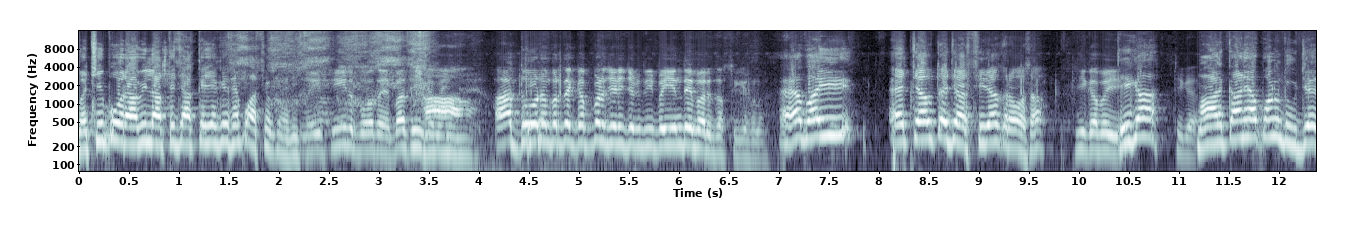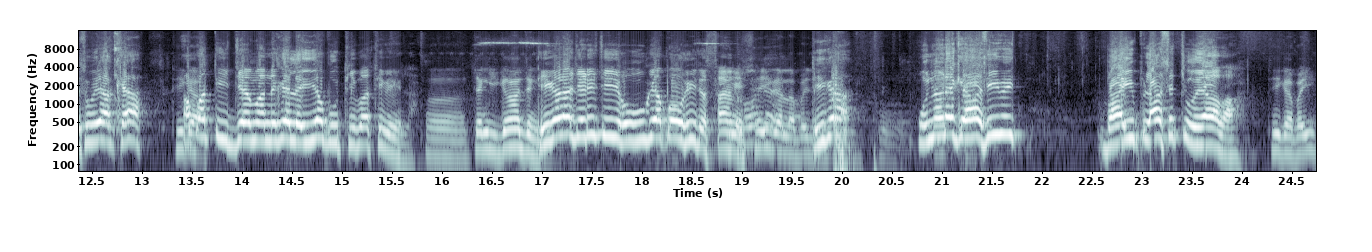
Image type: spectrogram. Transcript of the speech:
ਬੱਚੀ ਭੋਰਾ ਵੀ ਲੱਤ ਚੱਕ ਕੇ ਜੇ ਕਿਸੇ ਪਾਸੋਂ ਦੀ। ਨਹੀਂ ਸੀਲ ਬਹੁਤ ਹੈ ਬਸ ਠੀਕ ਹੈ ਹਾਂ। ਬਾਈ ਆ ਦੋ ਨੰਬਰ ਤੇ ਗੱਬਣ ਜਿਹੜੀ ਜਗਦੀਪ ਬਾਈ ਇਹਦੇ ਬਾਰੇ ਦੱਸੀਏ ਹੁਣ। ਇਹ ਬਾਈ ਐਚਐਲ ਤੇ ਜਰਸੀ ਦਾ ਕ੍ਰੋਸ ਆ। ਠੀਕ ਆ ਬਾਈ। ਠੀਕ ਆ? ਠੀਕ ਆ। ਮਾਲਕਾਂ ਨੇ ਆਪਾਂ ਨੂੰ ਦੂਜੇ ਸੂਏ ਆਖਿਆ। ਠੀਕ ਆ। ਆਪਾਂ ਤੀਜੇ ਮੰਨ ਕੇ ਲਈ ਆ ਬੂਥੀ ਬਾਥੀ ਵੇਖ ਲਾ। ਹਾਂ ਚੰਗੀ ਗਾਂ ਚੰਗੀ। ਠੀਕ ਆ ਨਾ ਜਿਹੜੀ ਚੀਜ਼ ਹੋਊਗੀ ਆਪਾਂ ਉਹੀ ਦੱਸਾਂਗੇ। ਸਹੀ ਗੱਲ ਆ ਬਾਈ। ਠੀਕ ਆ? ਉਹਨਾਂ ਨੇ ਕਿਹਾ ਸੀ ਵੀ 22 ਪਲੱਸ ਚੋਇਆ ਵਾ। ਠੀਕ ਆ ਬਾਈ।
